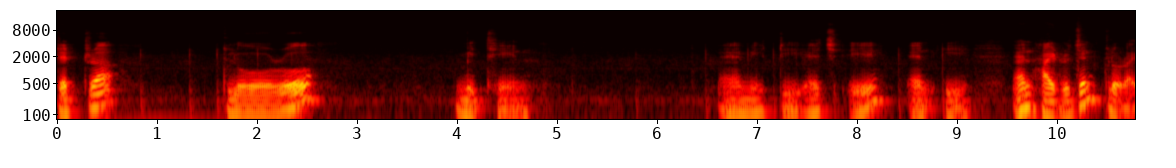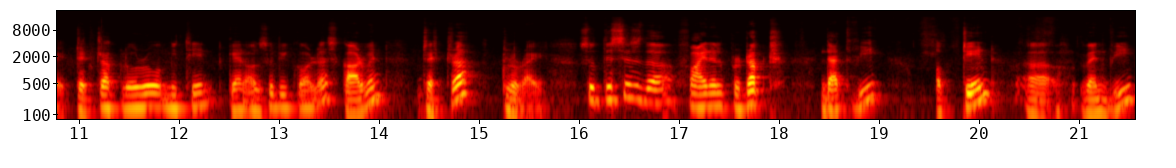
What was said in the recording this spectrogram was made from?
tetra chloromethane M E T H A N E and hydrogen chloride. Tetrachloromethane can also be called as carbon tetrachloride. So this is the final product that we obtained uh, when we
